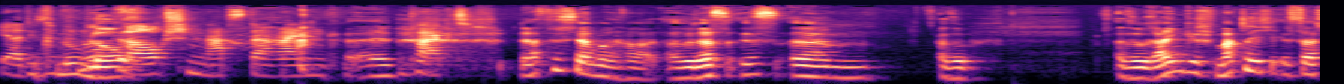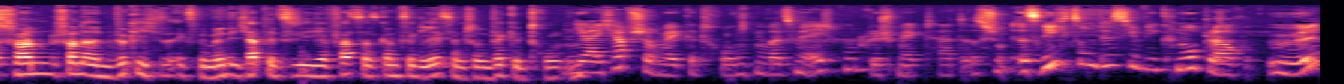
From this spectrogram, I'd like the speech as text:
ja, diesen Knoblauch. Knoblauchschnaps da reinpackt. Das ist ja mal hart. Also das ist, ähm, also, also rein geschmacklich ist das schon, schon ein wirkliches Experiment. Ich habe jetzt hier fast das ganze Gläschen schon weggetrunken. Ja, ich habe schon weggetrunken, weil es mir echt gut geschmeckt hat. Es, es riecht so ein bisschen wie Knoblauchöl,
